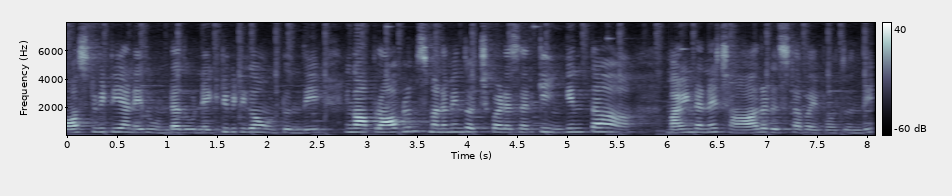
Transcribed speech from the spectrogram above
పాజిటివిటీ అనేది ఉండదు నెగిటివిటీగా ఉంటుంది. ఇంకా ఆ ప్రాబ్లమ్స్ మన మీద వచ్చి పడేసరికి ఇంకింత మైండ్ అనేది చాలా డిస్టర్బ్ అయిపోతుంది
